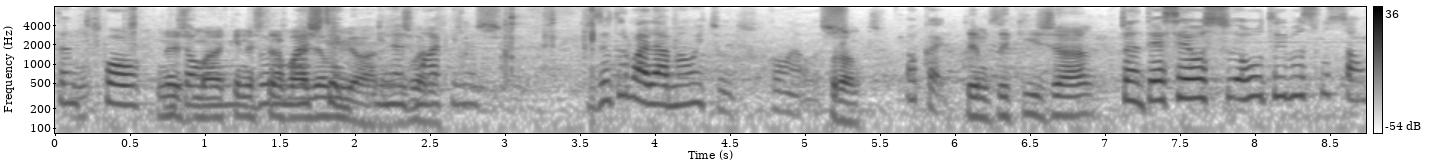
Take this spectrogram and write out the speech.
tanto pó. Nas então máquinas trabalham tempo. melhor, E nas agora. máquinas. Mas eu trabalho à mão e tudo com elas. Pronto. Ok. Temos aqui já, Portanto, essa é a última solução,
